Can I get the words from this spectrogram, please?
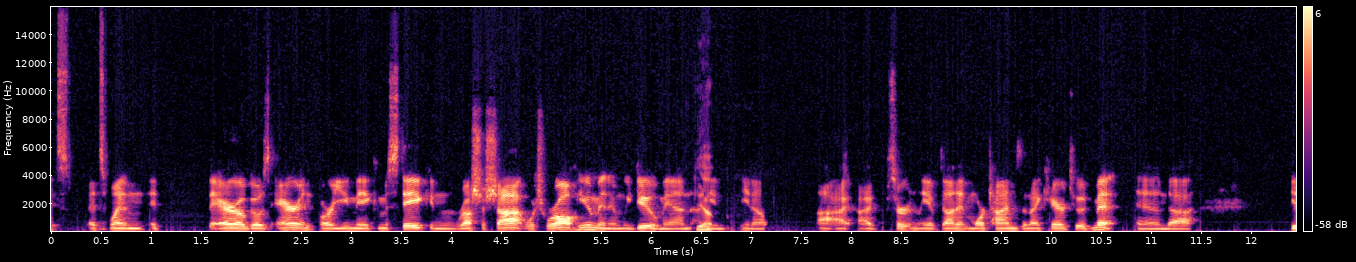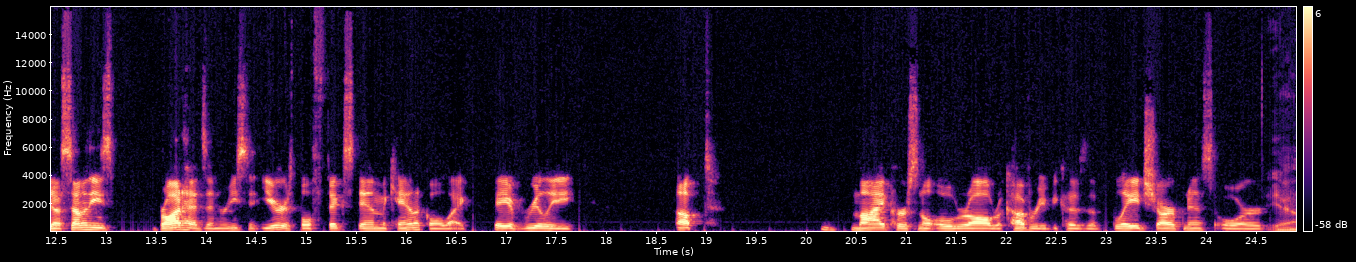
it's it's when it the arrow goes errant or you make a mistake and rush a shot, which we're all human and we do, man. Yep. I mean, you know, I, I certainly have done it more times than I care to admit, and uh, you know, some of these broadheads in recent years, both fixed and mechanical, like they have really upped my personal overall recovery because of blade sharpness or yeah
